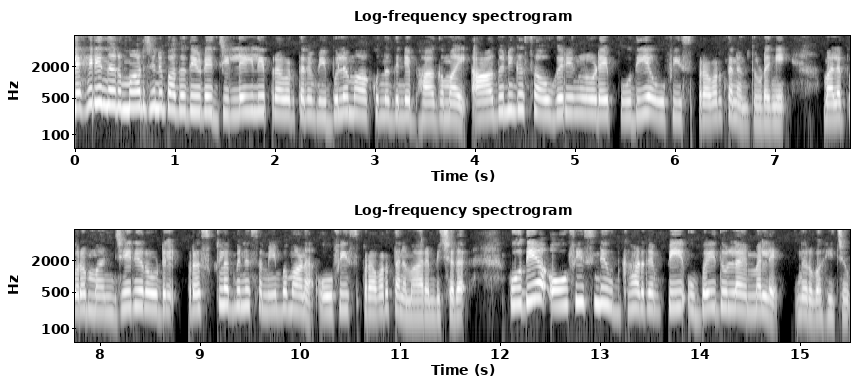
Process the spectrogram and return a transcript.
ലഹരി നിർമ്മാർജന പദ്ധതിയുടെ ജില്ലയിലെ പ്രവർത്തനം വിപുലമാക്കുന്നതിന്റെ ഭാഗമായി ആധുനിക സൗകര്യങ്ങളോടെ പുതിയ ഓഫീസ് പ്രവർത്തനം തുടങ്ങി. മലപ്പുറം മഞ്ചേരി റോഡിൽ പ്രസ് ക്ലബിന് സമീപമാണ് ഓഫീസ് പ്രവർത്തനം ആരംഭിച്ചത്. പുതിയ ഓഫീസിന്റെ ഉദ്ഘാടനം P Ubaidullah M L A നിർവഹിച്ചു.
